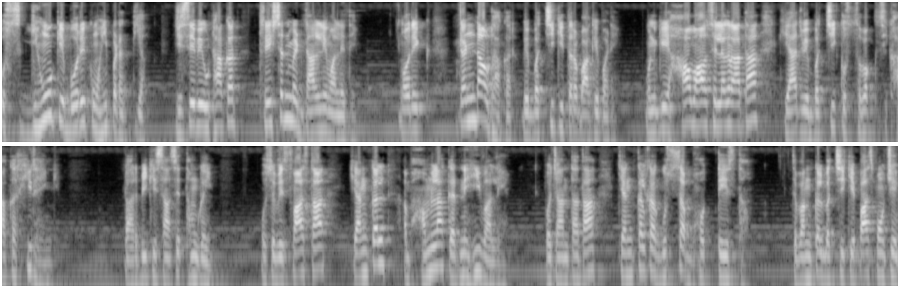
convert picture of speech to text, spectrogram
उस गेहूँ के बोरे को वहीं पटक दिया, जिसे वे उठाकर थ्रेशर में डालने वाले थे। और एक डंडा उठाकर वे बच्ची की तरफ़ आगे बढ़े। उनके हाव भाव से लग रहा था कि आज वे बच्ची को सबक सिखाकर ही रहेंगे। डार्बी की साँसें थम गई। उसे विश्वास था कि अंकल अब हमला करने ही वाले हैं। वो जानता था कि अंकल का गुस्सा बहुत तेज था। जब अंकल बच्ची के पास पहुँचे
